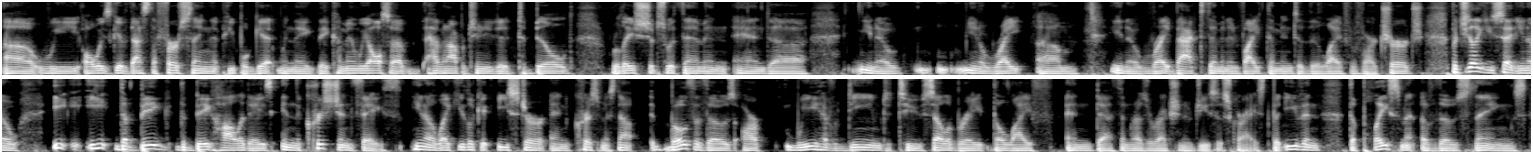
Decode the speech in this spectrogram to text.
uh, we always give. That's the first thing that people get when they, they come in. We also have, have an opportunity to, to build relationships with them, and and uh, you know you know write um, you know write back to them and invite them into the life of our church. But like you said, you know, e- e- the big the big holidays in the Christian faith. You know, like you look at Easter and Christmas. Now, both of those are we have deemed to celebrate the life and death and resurrection of Jesus Christ. But even the placement of those things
